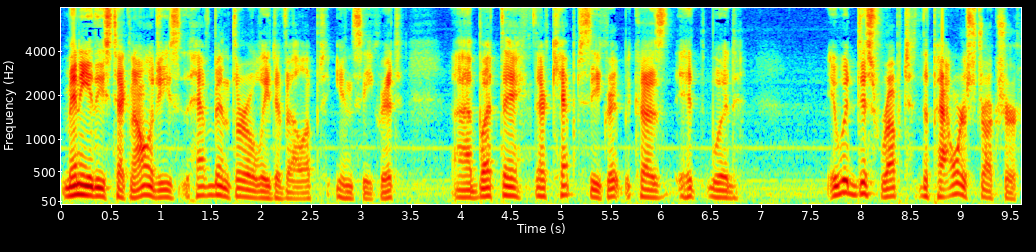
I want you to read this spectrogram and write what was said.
many of these technologies have been thoroughly developed in secret, uh, but they they're kept secret because it would it would disrupt the power structure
